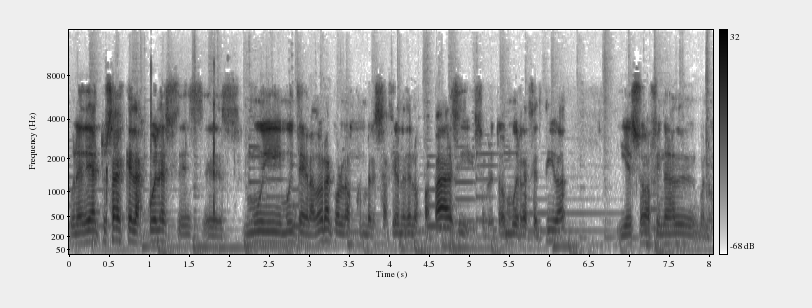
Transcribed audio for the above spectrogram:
una idea. Tú sabes que la escuela es, es, es muy, muy integradora con las conversaciones de los papás y sobre todo muy receptiva y eso al final, bueno,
